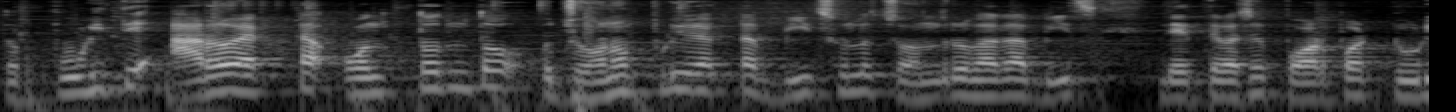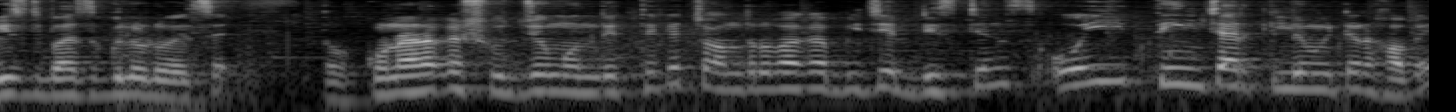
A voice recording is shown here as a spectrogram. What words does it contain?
তো পুরীতে আরও একটা অত্যন্ত জনপ্রিয় একটা বিচ হলো চন্দ্রভাগা বিচ দেখতে পাচ্ছ, পরপর ট্যুরিস্ট বাসগুলো রয়েছে। তো কোনারকের সূর্য মন্দির থেকে চন্দ্রভাগা বিচের ডিস্টেন্স ওই তিন চার কিলোমিটার হবে।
